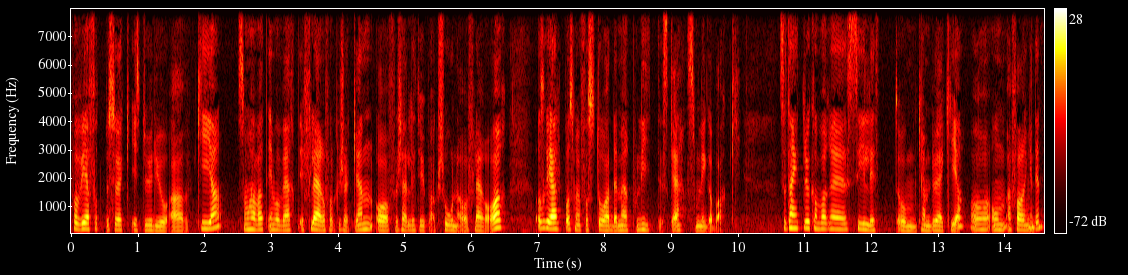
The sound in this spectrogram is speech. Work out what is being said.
for vi har fått besøk i studio av Kia, som har vært involvert i flere folkekjøkken og forskjellige typer aksjoner over flere år, og skal hjelpe oss med å forstå det mer politiske som ligger bak. Så jeg tenkte du kan bare si litt om hvem du er, Kia, og om erfaringen din.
